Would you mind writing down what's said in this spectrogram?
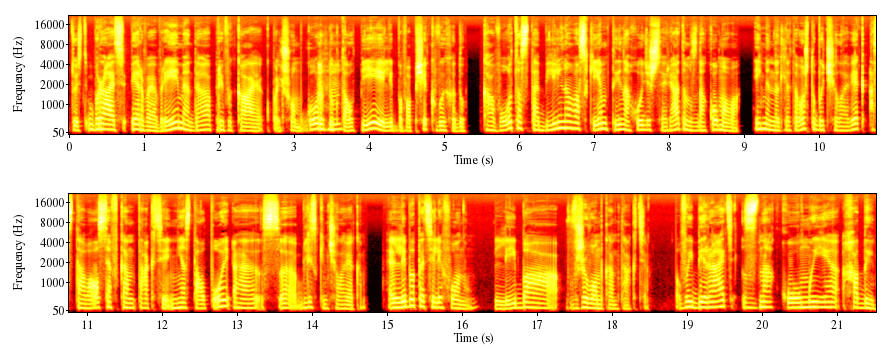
То есть брать первое время, да, привыкая к большому городу, угу. к толпе, либо вообще к выходу, кого-то стабильного, с кем ты находишься рядом, знакомого. Именно для того, чтобы человек оставался в контакте не с толпой, а с близким человеком. Либо по телефону, либо в живом контакте. Выбирать знакомые ходы.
